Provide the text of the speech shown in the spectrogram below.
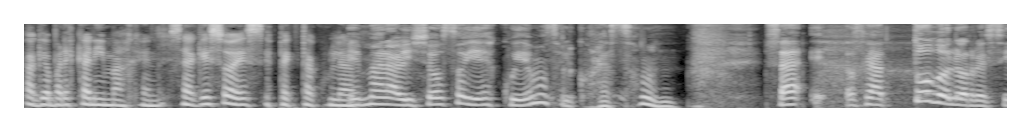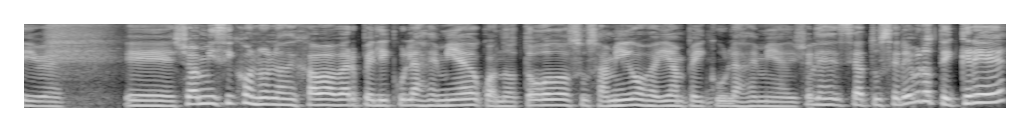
a que aparezca la imagen. O sea que eso es espectacular. Es maravilloso y es cuidemos el corazón. eh, o sea todo lo recibe. Eh, yo a mis hijos no los dejaba ver películas de miedo cuando todos sus amigos veían películas de miedo. Y yo les decía, tu cerebro te cree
